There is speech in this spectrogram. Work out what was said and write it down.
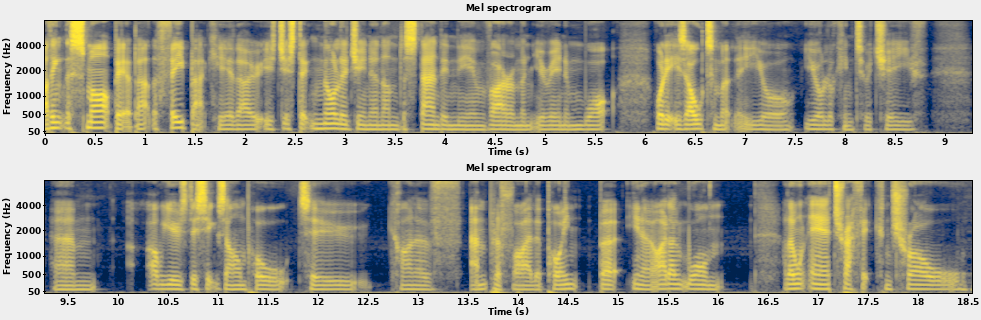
I think the smart bit about the feedback here, though, is just acknowledging and understanding the environment you're in and what what it is ultimately you're you're looking to achieve. Um, I'll use this example to kind of amplify the point, but you know, I don't want I don't want air traffic control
